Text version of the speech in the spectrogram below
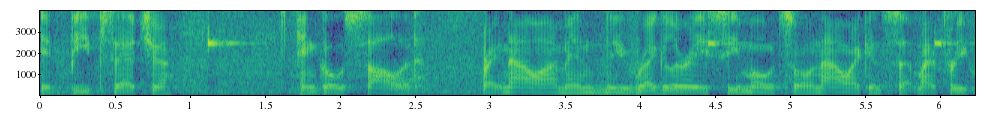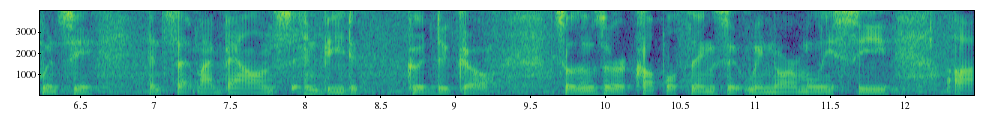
it beeps at you and goes solid. Right now I'm in the regular AC mode so now I can set my frequency and set my balance and be to, good to go. So those are a couple things that we normally see. Uh,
